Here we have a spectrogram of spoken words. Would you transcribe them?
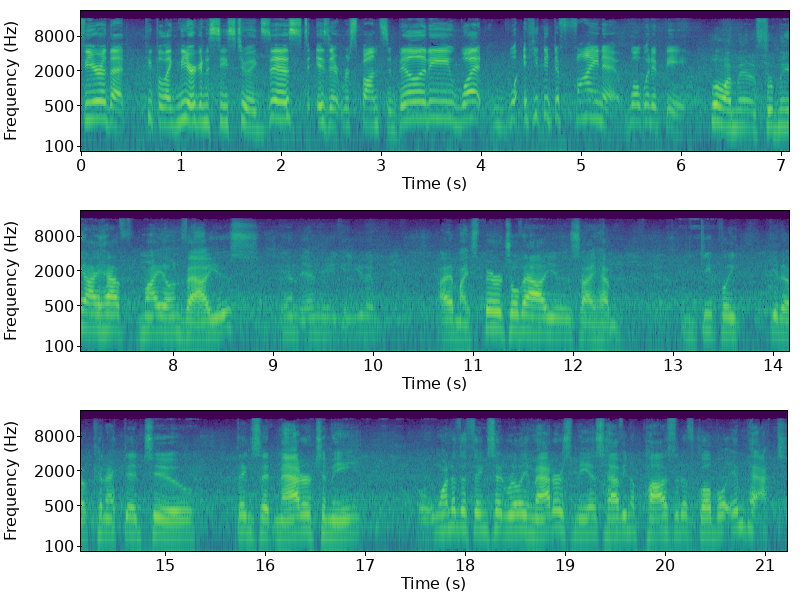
fear that people like me are going to cease to exist? Is it responsibility? What, what, if you could define it, what would it be? Well, I mean, for me, I have my own values, and, and you know, I have my spiritual values. I am deeply, you know, connected to things that matter to me. One of the things that really matters to me is having a positive global impact.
